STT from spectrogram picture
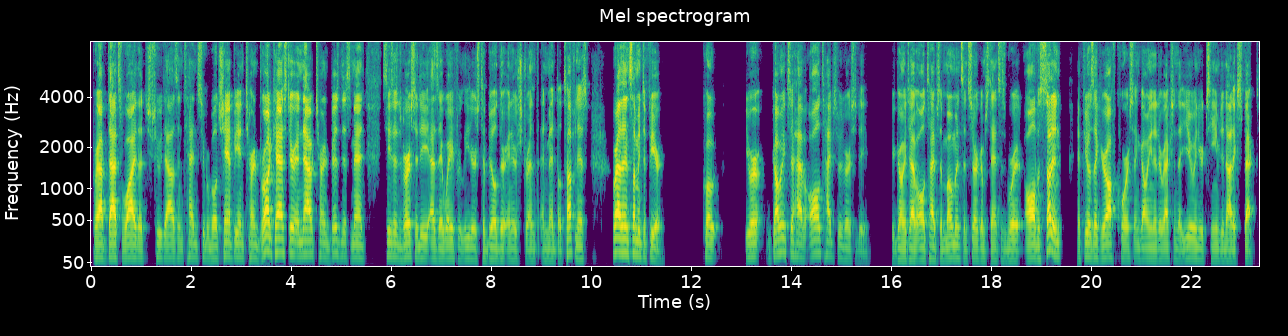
Perhaps that's why the 2010 Super Bowl champion turned broadcaster and now turned businessman sees adversity as a way for leaders to build their inner strength and mental toughness rather than something to fear. Quote, you're going to have all types of adversity. You're going to have all types of moments and circumstances where all of a sudden it feels like you're off course and going in a direction that you and your team did not expect.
